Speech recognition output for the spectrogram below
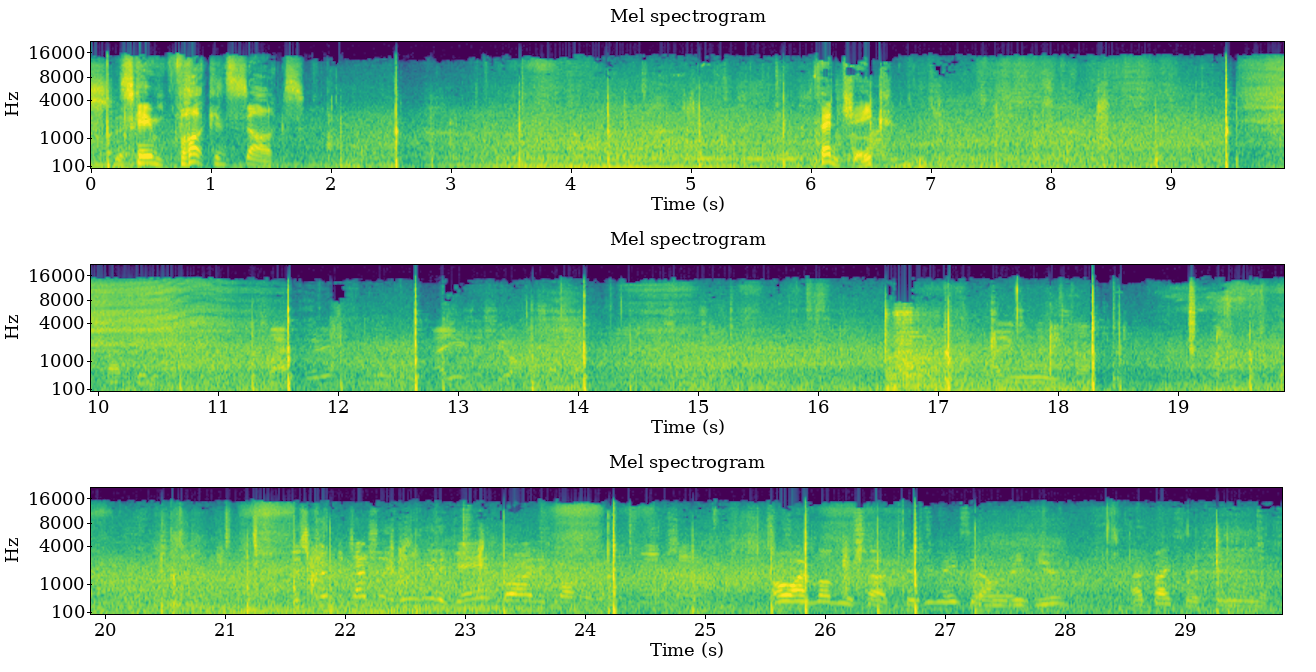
sucks. This game fucking sucks. Is that Jake? This could potentially me the game, but it could also. Oh, I love this shot, because he makes it on the review. I practice it.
